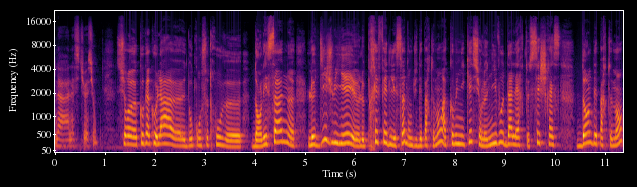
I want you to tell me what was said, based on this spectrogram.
la, situation. Sur euh, Coca-Cola, euh, donc on se trouve euh, dans l'Essonne. Le 10 juillet, le préfet de l'Essonne, donc du département, a communiqué sur le niveau d'alerte sécheresse dans le département.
